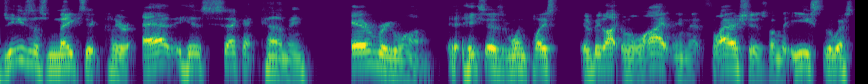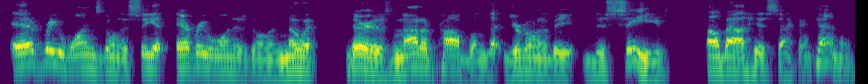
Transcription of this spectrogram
Jesus makes it clear at his second coming, everyone. He says in one place, it'll be like lightning that flashes from the east to the west. Everyone's going to see it. Everyone is going to know it there is not a problem that you're going to be deceived about his second coming.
